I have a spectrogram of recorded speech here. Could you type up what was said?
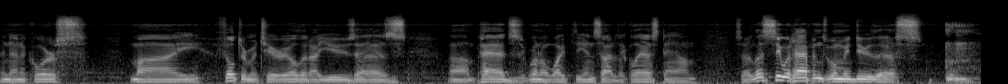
and then of course my filter material that I use as um, pads. We're going to wipe the inside of the glass down. So let's see what happens when we do this.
